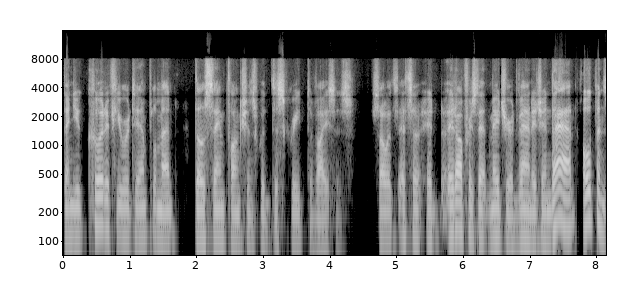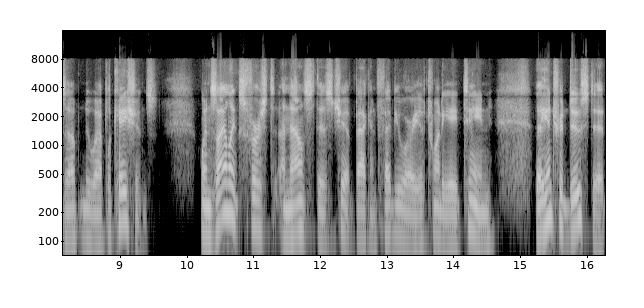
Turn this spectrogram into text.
than you could if you were to implement those same functions with discrete devices. So it's it's a it, it offers that major advantage and that opens up new applications. When Xilinx first announced this chip back in February of 2018, they introduced it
